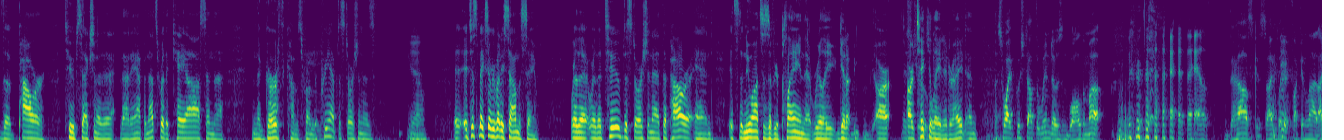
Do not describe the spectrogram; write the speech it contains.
the power tube section of that, that amp, and that's where the chaos and the and the girth comes from. The mm. preamp distortion is, you Yeah. know, it, it just makes everybody sound the same. Where the where the tube distortion at the power end, it's the nuances of your playing that really get mm-hmm. are It's articulated, right? And That's why I pushed out the windows and walled them up at the house. at the house because I play fucking loud. I,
